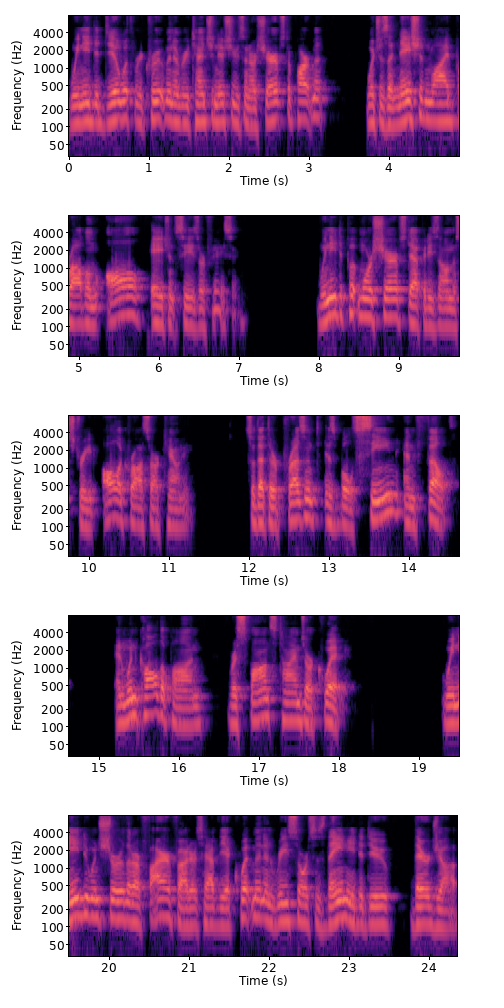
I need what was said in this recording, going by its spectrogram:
We need to deal with recruitment and retention issues in our sheriff's department, which is a nationwide problem all agencies are facing. We need to put more sheriff's deputies on the street all across our county so that their presence is both seen and felt, and when called upon, response times are quick. We need to ensure that our firefighters have the equipment and resources they need to do their job,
